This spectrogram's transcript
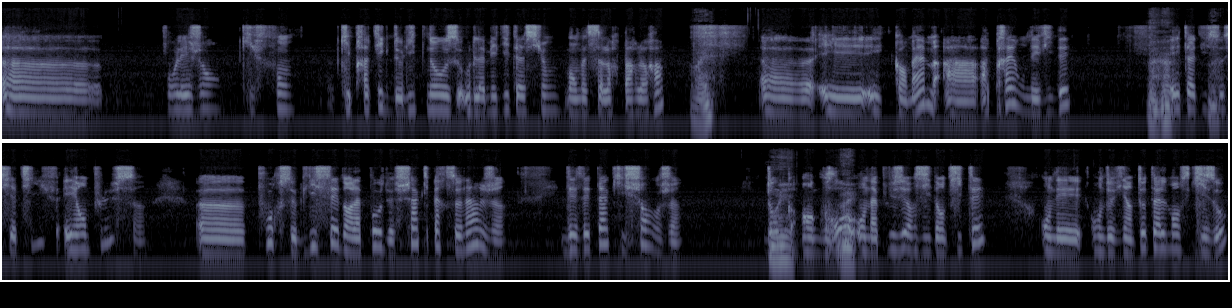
Euh, pour les gens qui font, qui pratiquent de l'hypnose ou de la méditation, bon, ben, ça leur parlera. Euh, et, quand même, après, on est vidé, uh-huh. état dissociatif, et en plus, euh, pour se glisser dans la peau de chaque personnage, des états qui changent. Donc, en gros, on a plusieurs identités. On, est, on devient totalement schizo.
